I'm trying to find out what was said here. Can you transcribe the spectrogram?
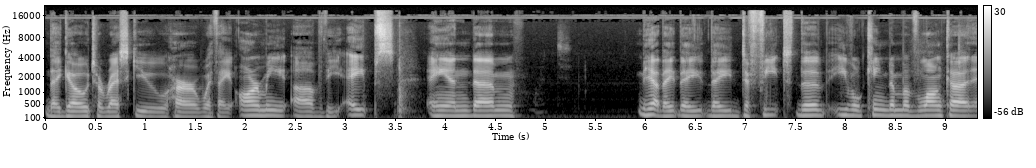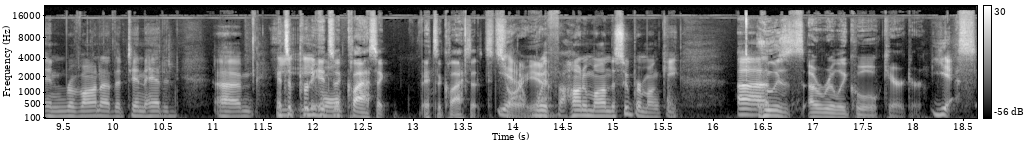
They go to rescue her with a army of the apes, and um, yeah, they, they they defeat the evil kingdom of Lanka and Ravana, the ten-headed. Um, It's a pretty. It's a classic. It's a classic story. Yeah, with Hanuman the super monkey. Uh, who is a really cool character. Yes,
